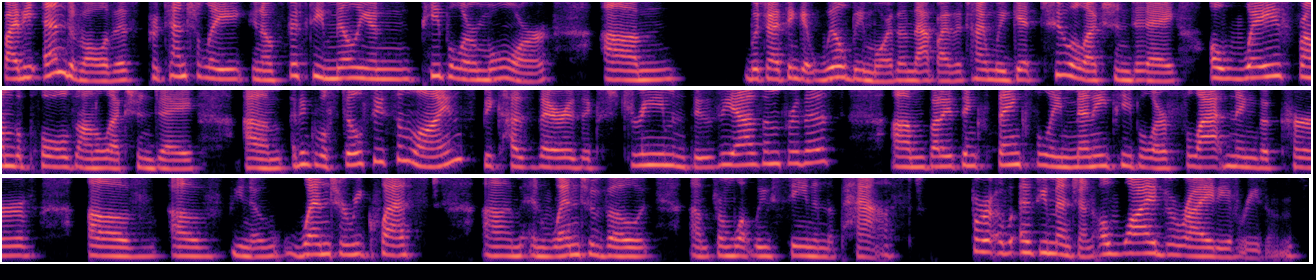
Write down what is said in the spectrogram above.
by the end of all of this, potentially, you know, 50 million people or more, um, which I think it will be more than that by the time we get to election day, away from the polls on election day. Um, I think we'll still see some lines because there is extreme enthusiasm for this. Um, but I think thankfully many people are flattening the curve of of you know when to request um, and when to vote um, from what we've seen in the past for as you mentioned a wide variety of reasons.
